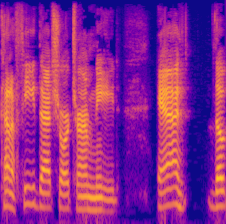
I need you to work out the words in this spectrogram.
kind of feed that short term need. And the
